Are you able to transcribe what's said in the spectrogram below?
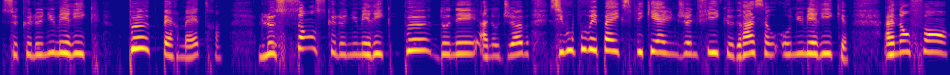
ce que le numérique peut permettre, le sens que le numérique peut donner à nos jobs. Si vous ne pouvez pas expliquer à une jeune fille que grâce au numérique, un enfant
